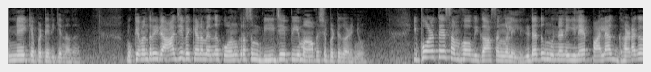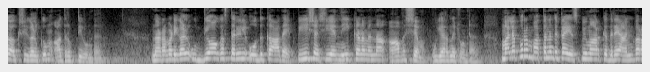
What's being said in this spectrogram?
ഉന്നയിക്കപ്പെട്ടിരിക്കുന്നത്. മുഖ്യമന്ത്രി രാജിവെക്കണമെന്ന് കോൺഗ്രസും ബി ജെ പിയും ആവശ്യപ്പെട്ടു കഴിഞ്ഞു. ഇപ്പോഴത്തെ സംഭവ വികാസങ്ങളിൽ ഇടതുമുന്നണിയിലെ പല ഘടകകക്ഷികൾക്കും അതൃപ്തിയുണ്ട്. നടപടികൾ ഉദ്യോഗസ്ഥരിൽ ഒതുക്കാതെ പി ശശിയെ നീക്കണമെന്ന ആവശ്യം ഉയർന്നിട്ടുണ്ട്. മലപ്പുറം പത്തനംതിട്ട എസ് പിമാർക്കെതിരെ അൻവർ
